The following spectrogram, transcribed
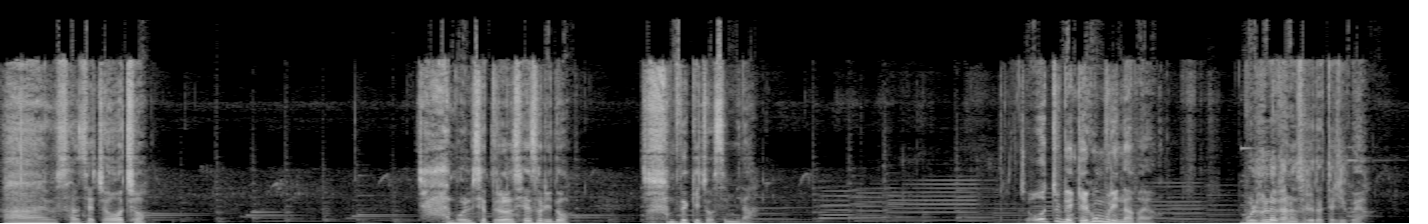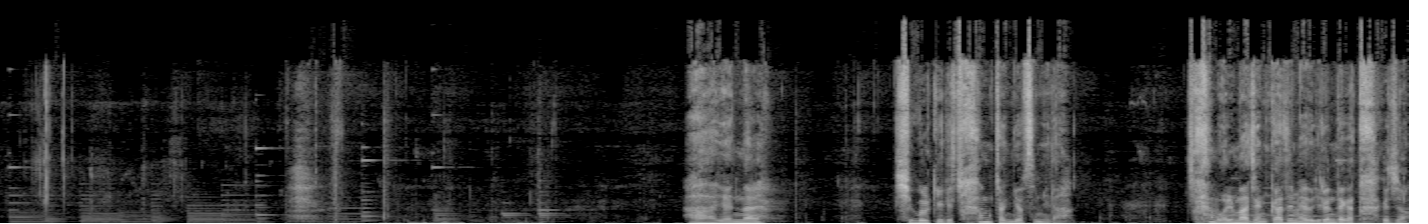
아유 산세 좋죠. 참 멀리서 들어오는 새소리도 참 듣기 좋습니다. 저쪽에 계곡물이 있나 봐요. 물 흘러가는 소리도 들리고요. 아, 옛날 시골길이 참 정겹습니다. 참 얼마 전까지만 해도 이런 데가 다 그죠?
